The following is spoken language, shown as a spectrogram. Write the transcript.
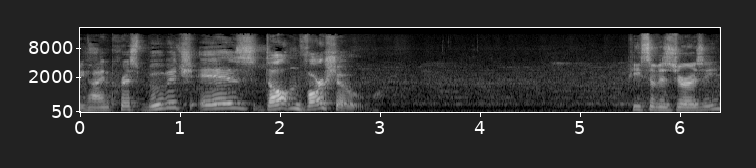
Behind Kris Bubic is Dalton Varsho. Piece of his jersey.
